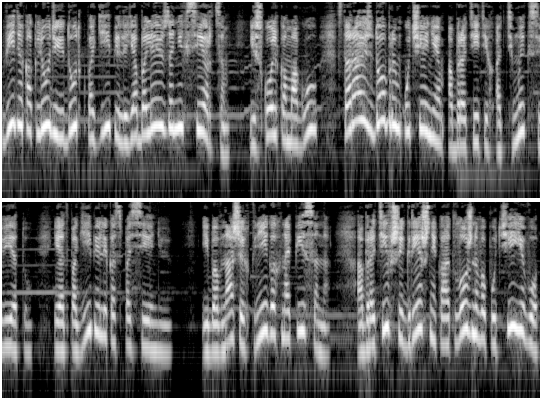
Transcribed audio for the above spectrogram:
видя, как люди идут к погибели, я болею за них сердцем, и сколько могу, стараюсь добрым учением обратить их от тьмы к свету и от погибели к спасению. Ибо в наших книгах написано, обративший грешника от ложного пути его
